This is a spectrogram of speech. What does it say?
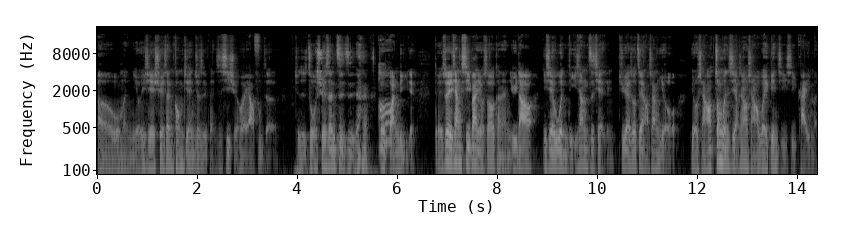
呃，我们有一些学生空间，就是可能是系学会要负责，就是做学生自治的，做管理的。Oh. 对，所以像戏班有时候可能遇到一些问题，像之前举例来说，这样好像有有想要中文系好像有想要为电机系开一门。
